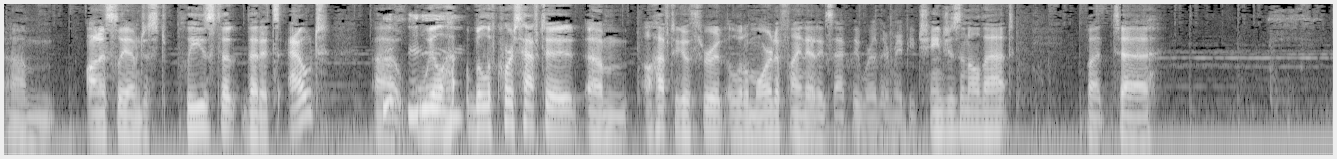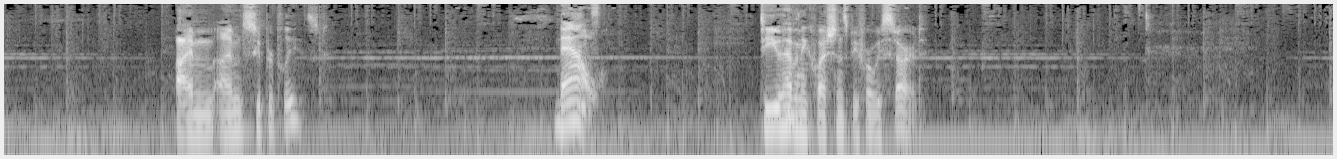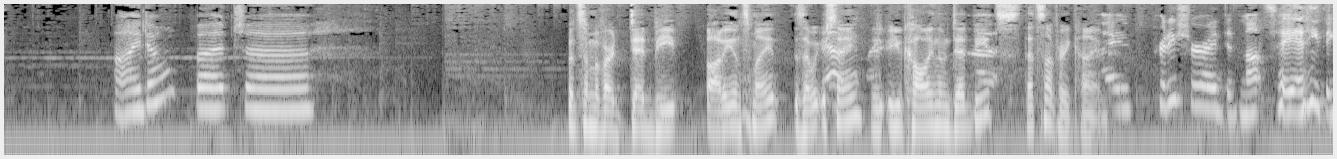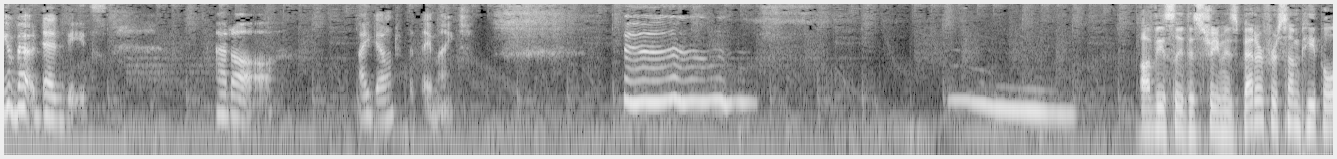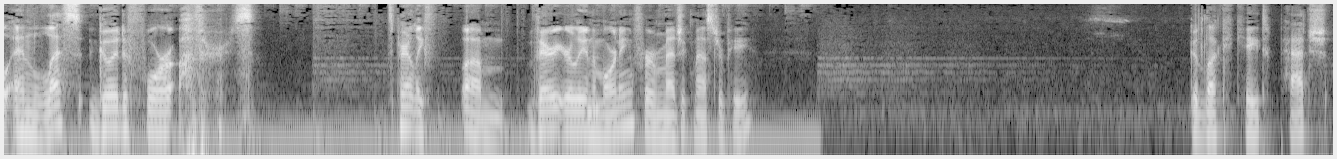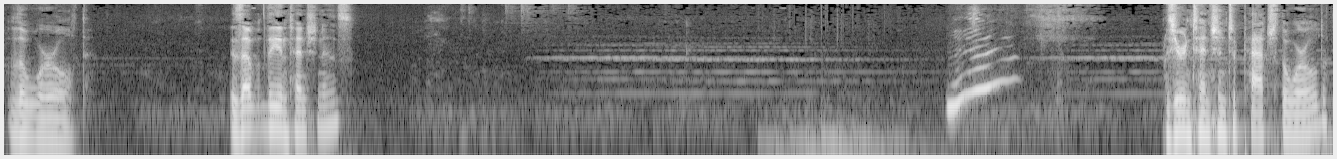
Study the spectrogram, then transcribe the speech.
um, honestly, I'm just pleased that, that it's out. Uh, We'll ha- we'll of course have to um, I'll have to go through it a little more to find out exactly where there may be changes and all that. But uh, I'm I'm super pleased. Now, do you have any questions before we start? I don't, but uh, But some of our deadbeat audience might. Is that what you're saying? Are you calling them deadbeats? That's not very kind. I'm pretty sure I did not say anything about deadbeats at all. I don't, but they might. Um, hmm. Obviously, the stream is better for some people and less good for others. It's apparently um, very early in the morning for Magic Master P. Good luck, Kate. Patch the world. Is that what the intention is? Is your intention to patch the world?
